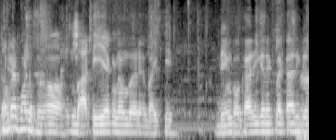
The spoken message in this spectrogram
તમે પણ હા, બાટી એક નંબર બાકી. બેંકો કારીગર એકલા કારીગર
